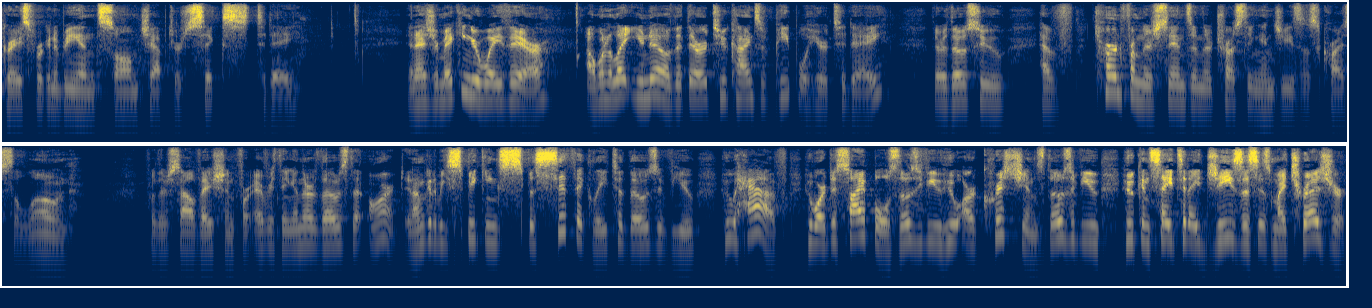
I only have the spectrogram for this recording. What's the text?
Grace. We're going to be in Psalm chapter 6 today. And as you're making your way there, I want to let you know that there are two kinds of people here today. There are those who have turned from their sins and they're trusting in Jesus Christ alone for their salvation, for everything. And there are those that aren't. And I'm going to be speaking specifically to those of you who have, who are disciples, those of you who are Christians, those of you who can say today, Jesus is my treasure.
